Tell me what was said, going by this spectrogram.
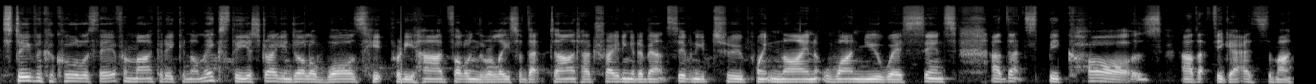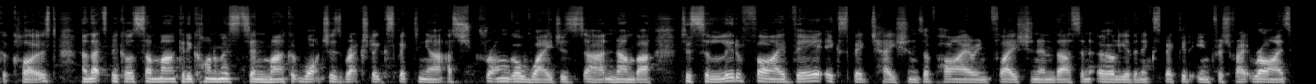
Stephen Koukoulas there from Market Economics. The Australian dollar was hit pretty hard following the release of that data, trading at about 72.91 US cents. Uh, that's because uh, that figure as the market closed, and that's because some market economists and market watchers were actually expecting a, a stronger wages uh, number to solidify their expectations of higher inflation and thus an earlier than expected interest rate rise.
